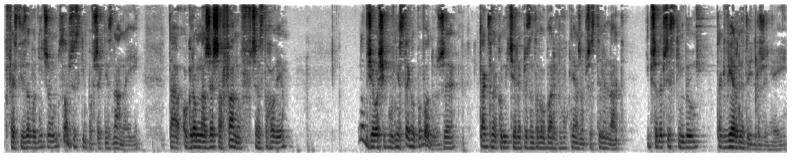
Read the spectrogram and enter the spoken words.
kwestię zawodniczą, są wszystkim powszechnie znane i ta ogromna rzesza fanów w Częstochowie no, wzięła się głównie z tego powodu, że tak znakomicie reprezentował barwy włókniarza przez tyle lat i przede wszystkim był tak wierny tej drużynie i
